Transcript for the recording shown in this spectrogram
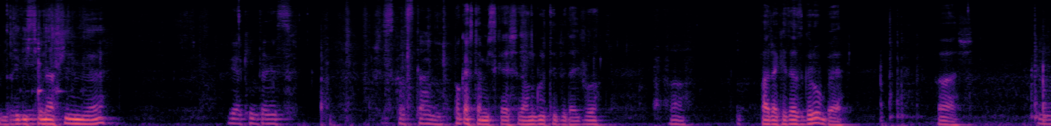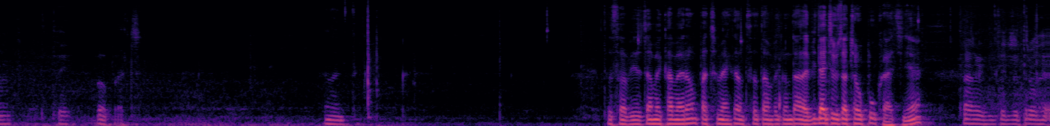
Widzieliście na filmie. W jakim to jest wszystko stanie. Pokaż tą miskę jeszcze tam gluty wydaj, bo... O. Patrz jakie to jest grube. Patrz, No, tutaj. popatrz. No, To co, wjeżdżamy kamerą, patrzymy jak tam, co tam wygląda, ale widać, że już zaczął pukać, nie? Tak, widać, że trochę.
